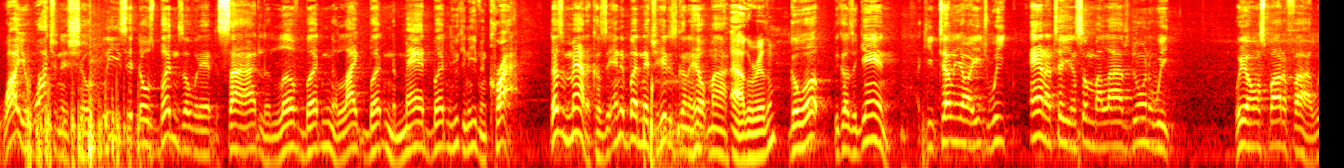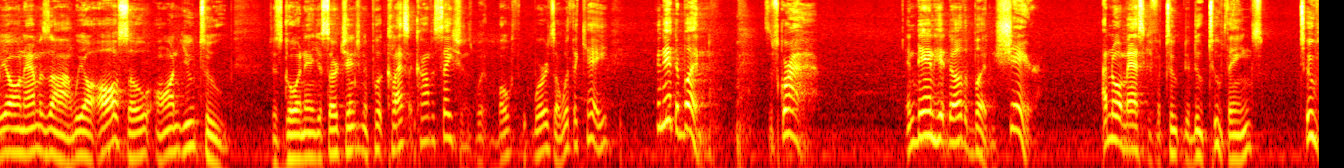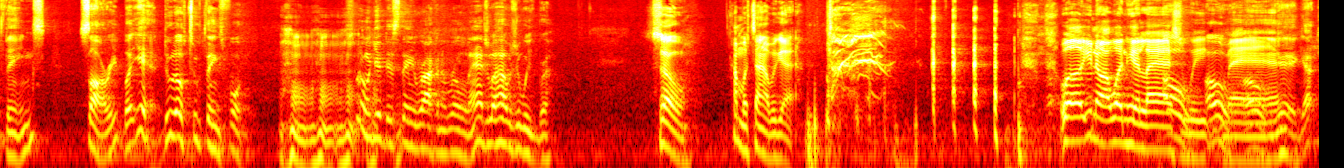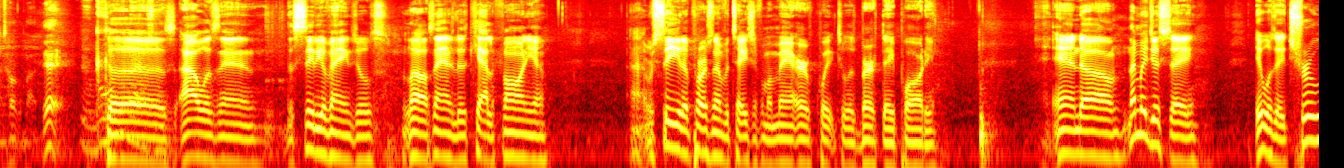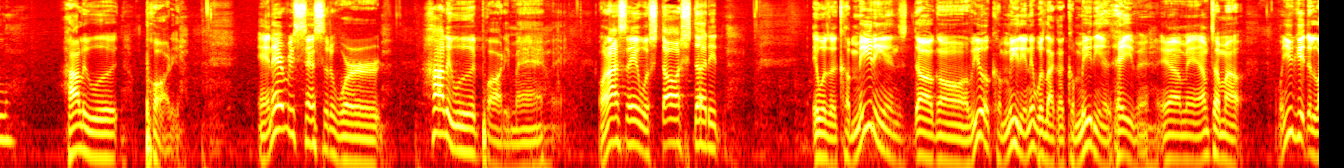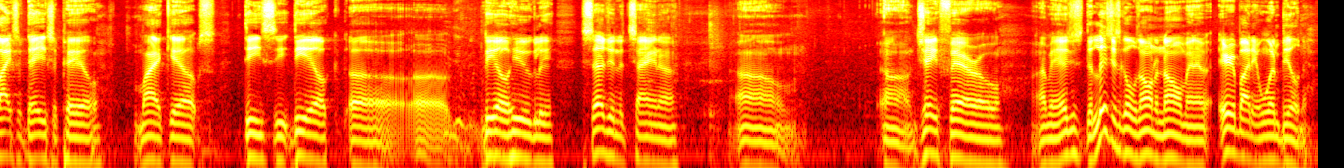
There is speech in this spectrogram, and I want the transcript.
While you're watching this show, please hit those buttons over there at the side, the love button, the like button, the mad button. You can even cry. Doesn't matter, because any button that you hit is gonna help my Algorithm. go up. Because again, I keep telling y'all each week, and I tell you in some of my lives during the week, we are on Spotify, we are on Amazon, we are also on YouTube. Just go in there in your search engine and put classic conversations with both words or with a K and hit the button. Subscribe. And then hit the other button, share. I know I'm asking for two to do two things. Two things. Sorry, but yeah, do those two things for me. So we're gonna get this thing rocking and rolling. Angelo, how was your week, bro? So, how much time we got? well, you know, I wasn't here last week, man. Oh, yeah, got to talk about that. Because I was in the city of angels, Los Angeles, California. I received a personal invitation from a man, Earthquake, to his birthday party. And um, let me just say, it was a true Hollywood party. In every sense of the word, Hollywood party, man. When I say it was star studded, it was a comedian's doggone. If you're a comedian, it was like a comedian's haven. You know what I mean? I'm talking about when you get the likes of Dave Chappelle, Mike Epps, DC, DL, uh, uh, DL Hughley, Cedric Entertainer, um, uh, Jay Pharoah. I mean, it just the list just goes on and on, man. Everybody in one building.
